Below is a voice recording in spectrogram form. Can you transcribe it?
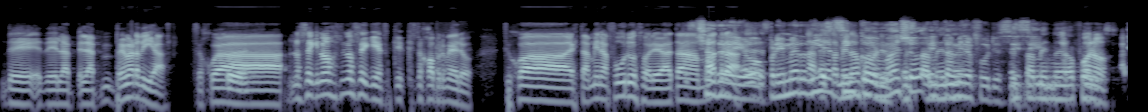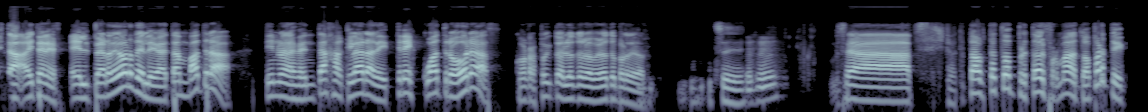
de, de la, la primer día, se juega, no sé, qué- no, no sé qué, es- qué- qué se juega primero, se juega Estamina Furious o Leviatán Ya te Batra. digo, es- primer ah, día, Estamina 5 de mayo, Estamina- Furious. Sí, sí. Bueno, ahí está, ahí tenés. El perdedor de Leviatán Batra tiene una desventaja clara de 3-4 horas con respecto al otro, del otro perdedor. Sí. O sea, está, está todo apretado el formato. Aparte,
